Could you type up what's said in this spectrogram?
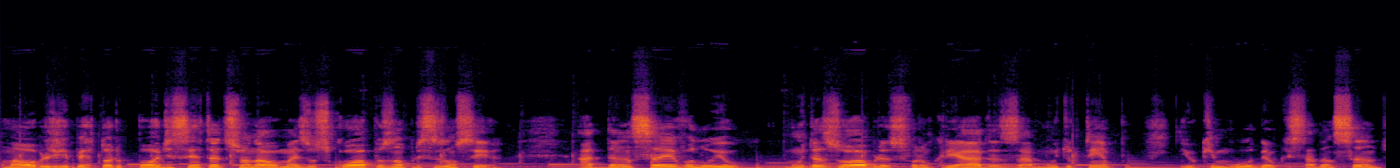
Uma obra de repertório pode ser tradicional, mas os corpos não precisam ser. A dança evoluiu. Muitas obras foram criadas há muito tempo e o que muda é o que está dançando.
